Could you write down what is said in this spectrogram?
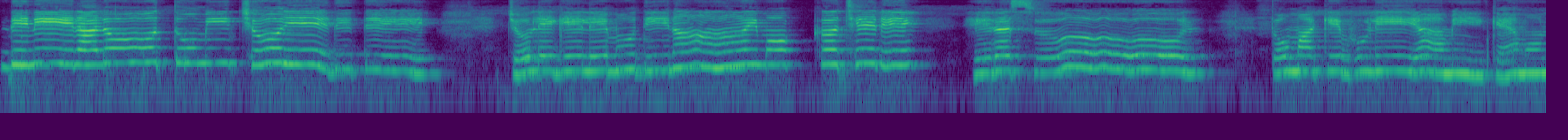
দিনের আলো তুমি ছড়িয়ে দিতে চলে গেলে মদিনায় মক্কা ছেড়ে হেরাসুল তোমাকে ভুলি আমি কেমন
